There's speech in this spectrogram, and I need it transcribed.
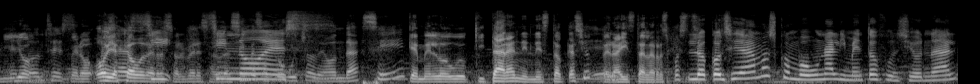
Ni yo, Entonces, pero hoy o sea, acabo de resolver esa sí duda. Sí no me es- mucho de onda Sí. que me lo quitaran en esta ocasión, Eh, pero ahí está la respuesta. Lo consideramos como un alimento funcional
